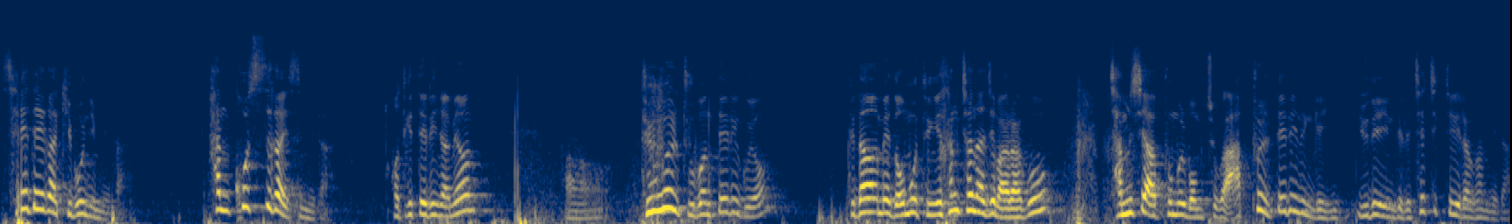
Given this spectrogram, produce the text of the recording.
세 대가 기본입니다. 한 코스가 있습니다. 어떻게 때리냐면 어, 등을 두 번 때리고요. 그 다음에 너무 등에 상처 나지 말라고 잠시 아픔을 멈추고 앞을 때리는 게 유대인들의 채찍질이라고 합니다.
